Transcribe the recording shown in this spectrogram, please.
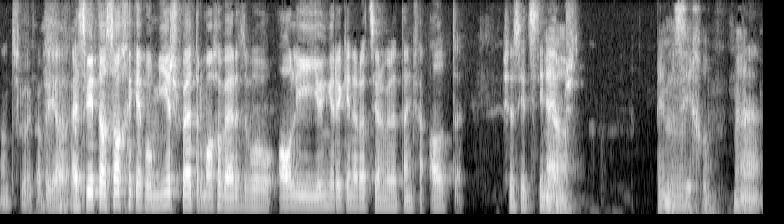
anzuschauen. Aber ja, es wird auch Sachen geben, die wir später machen werden, wo alle jüngeren Generationen werden denken, Alter, ist das jetzt dein Ja. Ernst? Bin mir Mhm. sicher. Ja. Ja.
